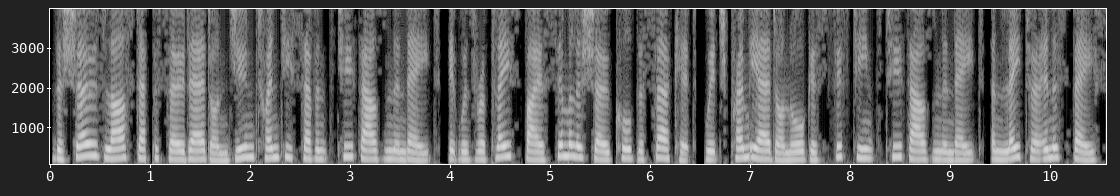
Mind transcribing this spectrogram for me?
The show's last episode aired on June 27, 2008. It was replaced by a similar show called The Circuit, which premiered on August 15, 2008, and later Inner Space,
